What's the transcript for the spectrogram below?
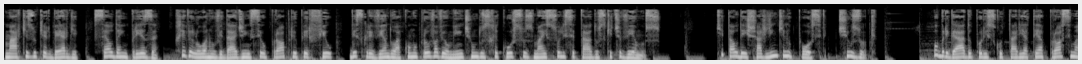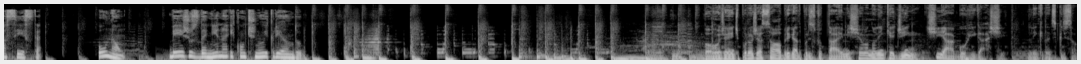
Mark Zuckerberg, céu da empresa, revelou a novidade em seu próprio perfil, descrevendo-a como provavelmente um dos recursos mais solicitados que tivemos. Que tal deixar link no post, tio Zuck? Obrigado por escutar e até a próxima sexta. Ou não. Beijos da Nina e continue criando. Bom, gente, por hoje é só. Obrigado por escutar e me chama no LinkedIn, Thiago Higashi. Link na descrição.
